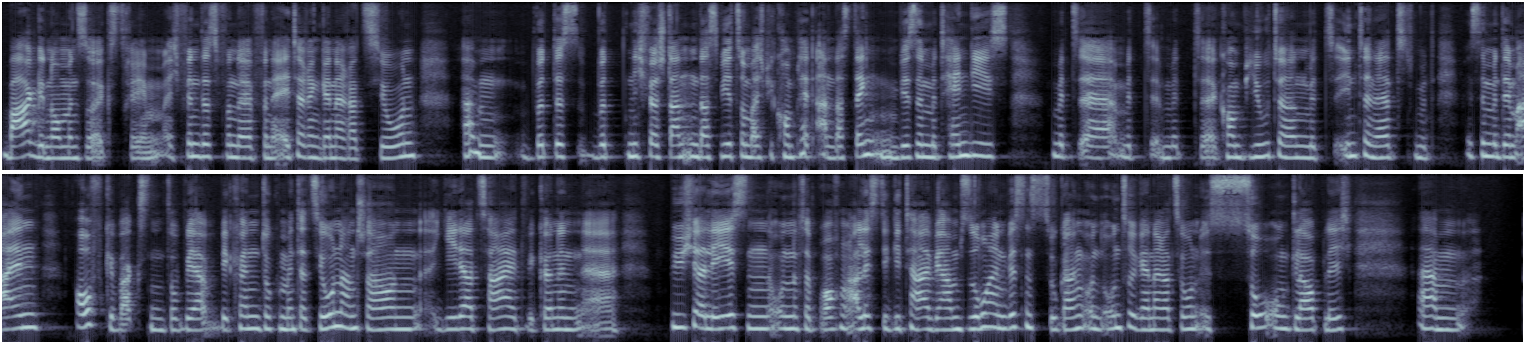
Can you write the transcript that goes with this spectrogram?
wahrgenommen so extrem. Ich finde das von der, von der älteren Generation ähm, wird das wird nicht verstanden, dass wir zum Beispiel komplett anders denken. Wir sind mit Handys, mit äh, mit mit äh, Computern, mit Internet, mit wir sind mit dem allen aufgewachsen. So wir wir können Dokumentationen anschauen jederzeit. Wir können äh, Bücher lesen, ununterbrochen, alles digital. Wir haben so einen Wissenszugang und unsere Generation ist so unglaublich ähm,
